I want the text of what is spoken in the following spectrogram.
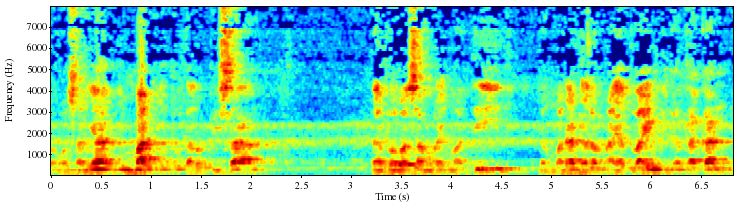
Bahwasanya iman itu kalau bisa kita bawa sampai mati yang mana dalam ayat lain dikatakan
